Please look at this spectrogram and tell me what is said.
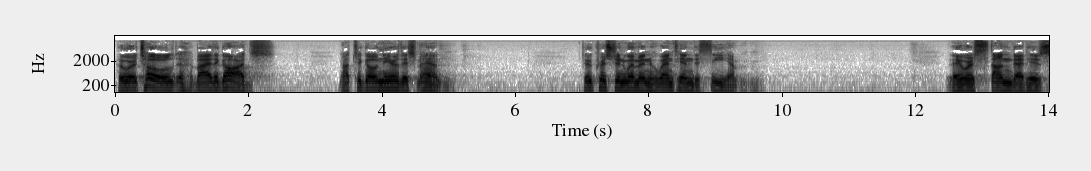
who were told by the guards not to go near this man. Two Christian women went in to see him. They were stunned at his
